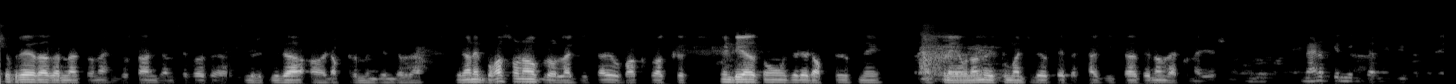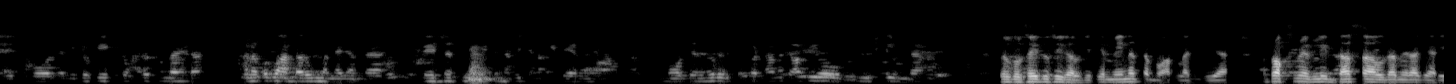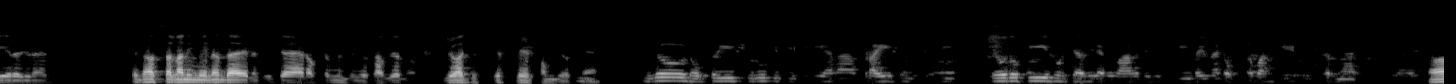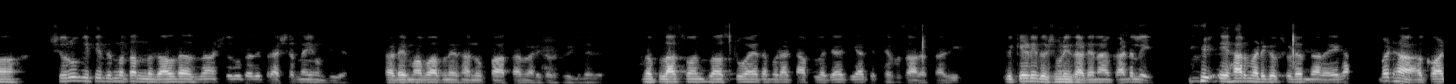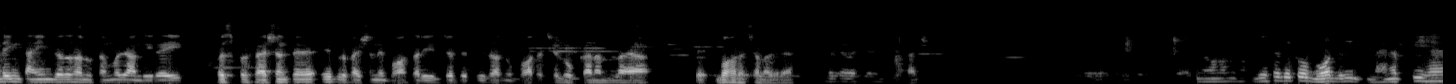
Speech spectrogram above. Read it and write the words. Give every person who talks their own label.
Speaker 1: ਸ਼ੁਕਰੀਆ ਅਦਾ ਕਰਨਾ ਚਾਹੁੰਦਾ ਹਿੰਦੁਸਤਾਨ ਜਨ ਸੇਵਾ ਸਮਿਤੀ ਦਾ ਔਰ ਡਾਕਟਰ ਮਨਜਿੰਦਰ ਦਾ। ਇਹਨਾਂ ਨੇ ਬਹੁਤ ਸੋਹਣਾ ਉਪਰਾਲਾ ਕੀਤਾ ਹੈ। ਵੱਖ-ਵੱਖ ਇੰਡੀਆ ਤੋਂ ਜਿਹੜੇ ਡਾਕਟਰਸ ਨੇ ਆਪਣੇ ਉਹਨਾਂ ਨੂੰ ਇੱਕ ਮੰਚ ਦੇ ਉੱਤੇ ਇਕੱਠਾ ਕੀਤਾ ਤੇ ਉਹਨਾਂ ਨੂੰ ਰੈਕਗਨਾਈਜੇਸ਼ਨ
Speaker 2: ਮਿਹਨਤ ਕਿੰਨੀ ਕਰਨੀ ਪਈ ਇਸ ਦੇ ਲਈ? ਕਿਉਂਕਿ ਇੱਕ ਡਾਕਟਰ ਹੁੰਦਾ ਜਿਹੜਾ ਹਨਾ ਭਗਵਾਨ ਦਾ ਰੂਪ ਮੰਨਿਆ ਜਾਂਦਾ ਹੈ। ਪੇਸ਼ੈਂਟ ਨੂੰ ਇੱਕ ਨਵੀਂ ਜ਼ਿੰਦਗੀ ਦੇਣੀ ਹੈ। ਮੌਤ ਦੇ ਮੂੰਹ ਦੇ ਵਿੱਚੋਂ ਕੱਢਣਾ ਨਾ ਕਾਫੀ ਉਹ ਮੁਸ਼ਕਿਲ ਹੁੰਦਾ ਹੈ।
Speaker 1: ਬਿਲਕੁਲ ਸਹੀ ਤੁਸੀਂ ਗੱਲ ਕੀਤੀ ਹੈ। ਮਿਹਨਤ ਤਾਂ ਬਹੁਤ ਲੱਗਦੀ ਹੈ। ਅਪਰੋਕਸੀਮੇਟਲੀ 10 ਸਾਲ ਦਾ ਮੇਰਾ ਕੈਰੀਅਰ ਹੈ ਜਿਹੜਾ ਤੇ 10 ਸਾਲਾਂ ਦੀ ਮਿਹਨਤ ਦਾ ਇਹ ਨਤੀਜਾ ਹੈ ਡਾਕਟਰ ਮਨਜਿੰਦਰ ਸਾਹਿਬ ਦੇ ਵੱਲੋਂ ਜੋ ਅੱਜ ਇਸ- ਪਲੇਟਫਾਰਮ ਦੇ ਉੱਤੇ ਹੈ।
Speaker 2: ਜਦੋਂ ਡਾਕਟਰੀ ਸ਼ੁਰੂ ਕੀਤੀ ਸੀ ਹਨਾ ਪੜ੍ਹਾਈ ਸ਼ੁਰੂ ਕੀਤੀ ਤੇ ਉਦੋਂ ਕੀ ਸੋਚਿਆ ਸੀਗਾ ਦਿਮਾਗ ਦੇ ਵਿੱਚ ਕਿ ਬਈ ਮੈਂ ਡਾਕਟਰ ਬਣ ਕੇ ਕੁਝ ਕਰਨਾ ਹੈ?
Speaker 1: ਅਹ ਸ਼ੁਰੂ ਕੀਤੀ ਤੇ ਮੈਂ ਤੁਹਾਨੂੰ ਗੱਲ ਦੱਸਦਾ ਸ਼ੁਰੂ ਤਾਂ ਦੀ ਪ੍ਰੈਸ਼ਰ ਨਹੀਂ ਹੁੰਦੀ ਹੈ। ਸਾਡੇ ਮਾਪੇ ਨੇ ਸਾਨੂੰ ਪਾਤਾ ਮੈਡੀਕਲ ਫੀਲਡ ਦੇ ਵਿੱਚ। ਮੈਂ ਪਲੱਸ 1 ਪਲੱਸ 2 ਆਇਆ ਤਾਂ ਬੜਾ ਟਫ ਲੱਗਿਆ ਕਿ ਆ ਕਿੱਥੇ ਫਸਾ ਦਿੱਤਾ ਜੀ? ਵੀ ਕਿਹੜੀ ਦੁਸ਼ਮਣੀ ਸਾਡੇ ਨਾਲ ਕੱਢ ਲਈ? ਇਹ ਹਰ ਮੈਡੀਕਲ ਸਟੂਡੈਂਟ ਦਾ ਰਹੇਗਾ। ਬਟ ਹਾਂ ਅਕੋਰਡਿੰਗ ਟਾਈਮ ਜਦੋਂ ਸਾਨੂੰ ਸਮਝ ਆਉਂਦੀ ਰਹੀ ਉਸ profession 'ਚ ਇਹ profession ਨੇ ਬਹੁਤ ਸਾਰੀ ਇੱਜ਼ਤ ਦਿੱਤੀ ਸਾਨੂੰ ਬਹੁਤ ਅੱਛੇ ਲੋਕਾਂ ਨਾਲ ਮਿਲਾਇਆ ਤੇ ਬਹੁਤ ਅੱਛਾ ਲੱਗ ਰਿਹਾ
Speaker 2: ਬੱਚਾ ਲੱਗਿਆ
Speaker 1: ਹਾਂਜੀ
Speaker 3: जैसे देखो बहुत बड़ी मेहनत भी है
